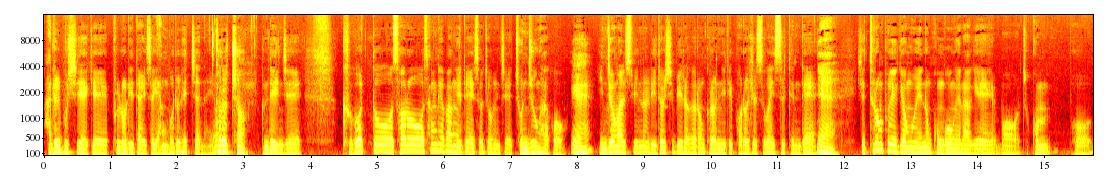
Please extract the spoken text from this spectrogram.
아들 부시에게 플로리다에서 양보를 했잖아요. 그렇죠. 근데 이제 그것도 서로 상대방에 대해서 좀 이제 존중하고 예. 인정할 수 있는 리더십이라 그런 그런 일이 벌어질 수가 있을 텐데 예. 이제 트럼프의 경우에는 공공연하게 뭐 조금 뭐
